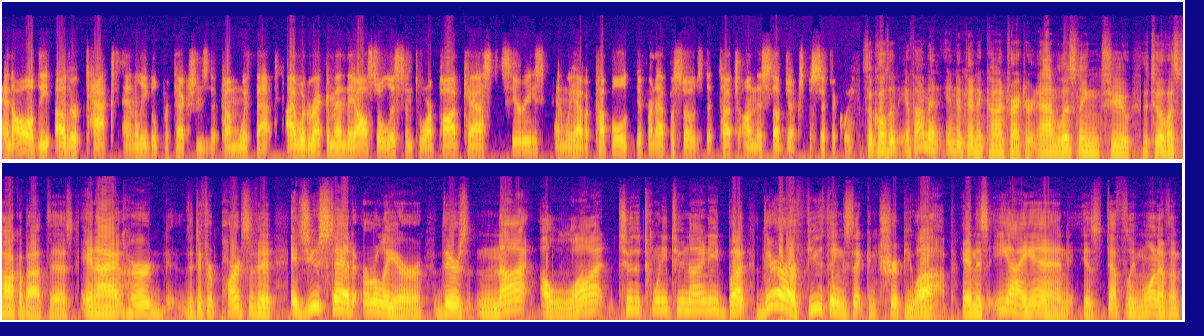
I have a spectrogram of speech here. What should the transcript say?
and all of the other tax and legal protections that come with that. I would recommend they also listen to our podcast series, and we have a couple different episodes episodes that touch on this subject specifically. So, Colton, if I'm an independent contractor and I'm listening to the two of us talk about this, and I heard the different parts of it, as you said earlier, there's not a lot to the 2290, but there are a few things that can trip you up. And this EIN is definitely one of them.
